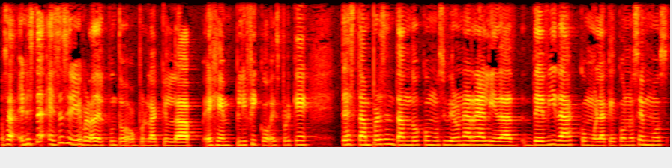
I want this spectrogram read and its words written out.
o sea, en esta, esta serie, ¿verdad? El punto por la que la ejemplifico es porque te están presentando como si hubiera una realidad de vida como la que conocemos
